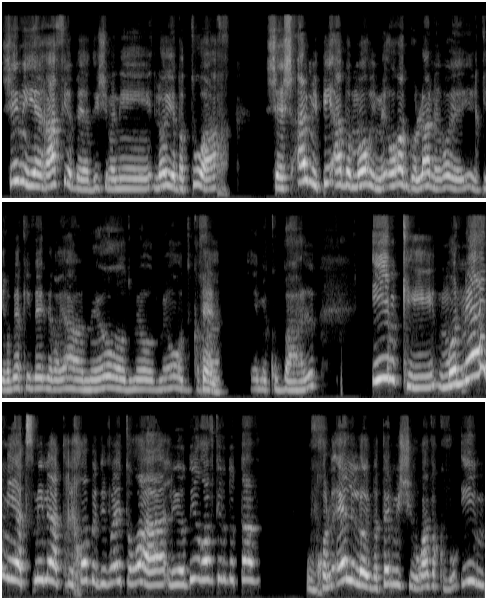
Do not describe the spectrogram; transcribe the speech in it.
שאם יהיה רפיה בידי שאם אני לא אהיה בטוח שאשאל מפי אבא מורי מאור הגולן נרו יאיר כי רבי עקיבא עגר היה מאוד מאוד מאוד ככה כן. מקובל. אם כי מונע אני עצמי להטריחו בדברי תורה ליודעי רוב טרדותיו ובכל אלה לא יבטל משיעוריו הקבועים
